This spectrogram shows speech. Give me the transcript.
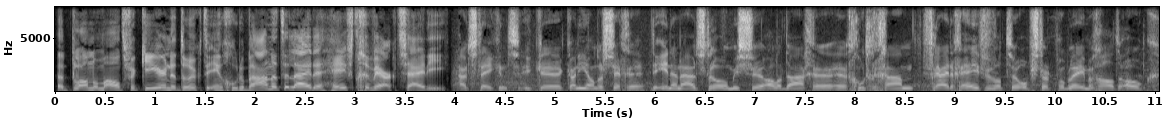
Het plan om al het verkeer en de drukte in goede banen te leiden heeft gewerkt, zei hij. Uitstekend. Ik uh, kan niet anders zeggen. De in- en uitstroom is uh, alle dagen uh, goed gegaan. Vrijdag even wat opstartproblemen gehad ook.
